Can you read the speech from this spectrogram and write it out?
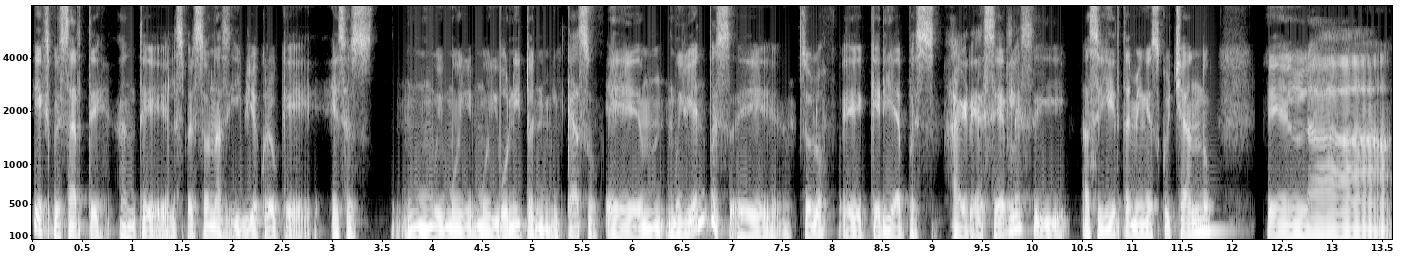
expresarte ante las personas. Y yo creo que eso es muy muy muy bonito en mi caso. Eh, muy bien pues eh, solo eh, quería pues agradecerles y a seguir también escuchando en la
